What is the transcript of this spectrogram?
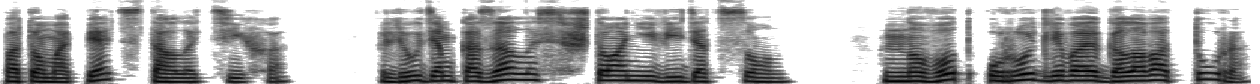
Потом опять стало тихо. Людям казалось, что они видят сон. Но вот уродливая голова Тура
